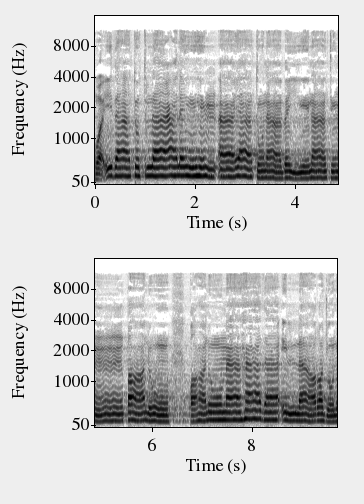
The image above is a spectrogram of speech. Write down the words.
وإذا تتلى عليهم آياتنا بينات قالوا قالوا ما هذا إلا رجل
